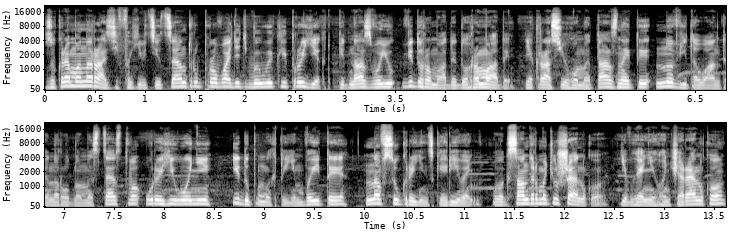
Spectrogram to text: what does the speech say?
Зокрема, наразі фахівці центру проводять великий проєкт під назвою Від громади до громади. Якраз його мета знайти нові таланти народного мистецтва у регіоні і допомогти їм вийти на всеукраїнський рівень. Олександр Матюшенко, Євгеній Гончаренко.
